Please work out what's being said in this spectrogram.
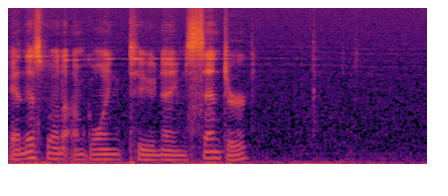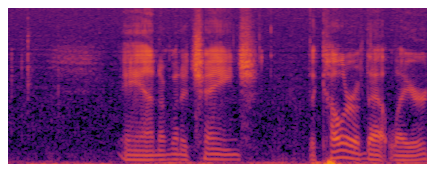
and this one I'm going to name center and I'm going to change the color of that layer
